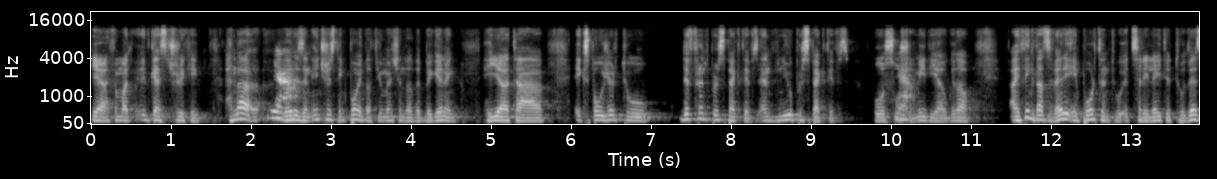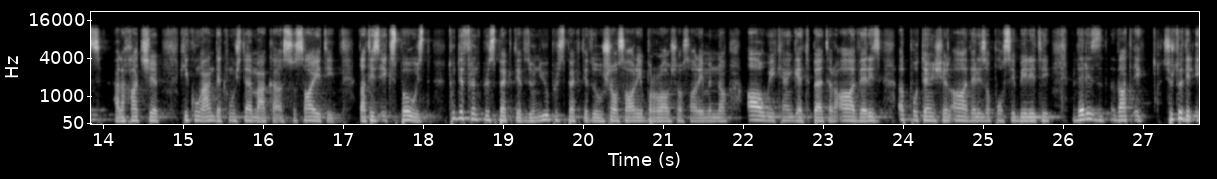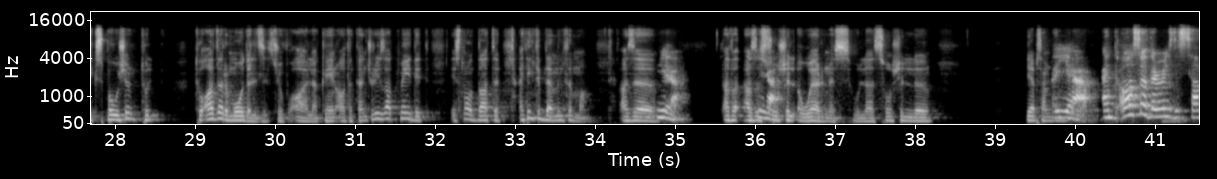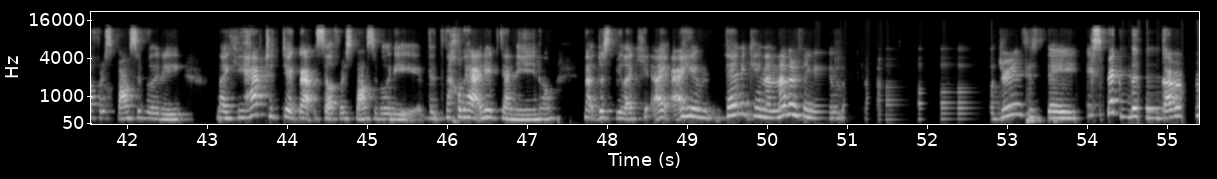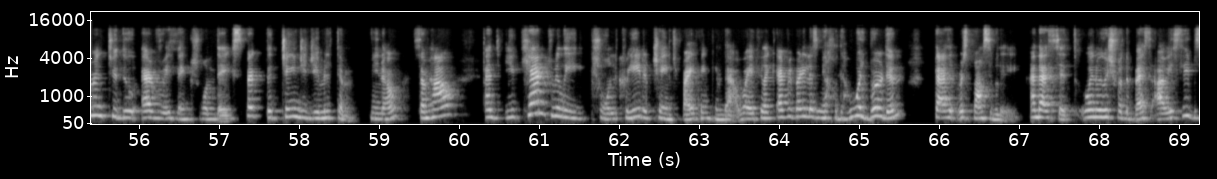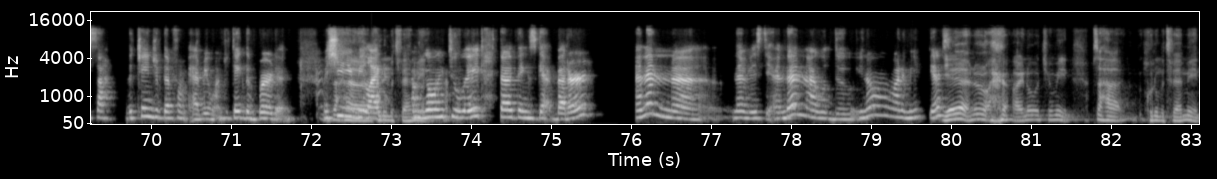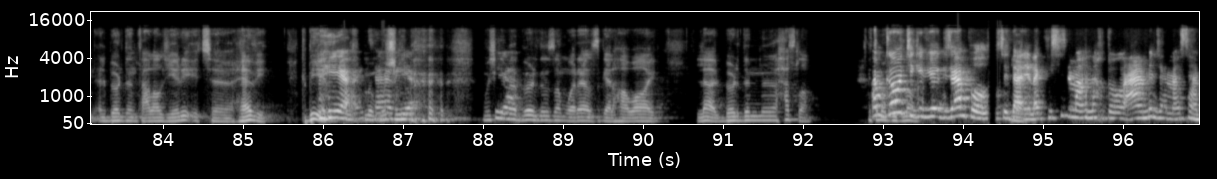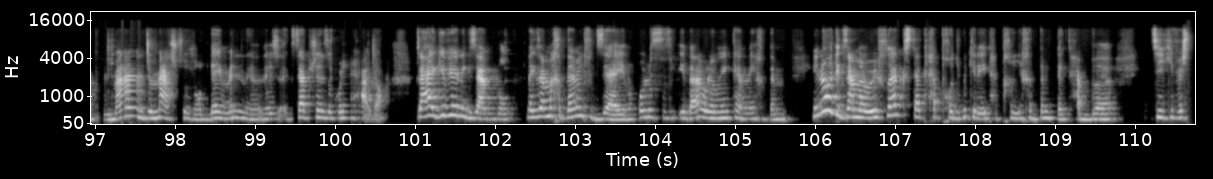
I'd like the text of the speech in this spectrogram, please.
Yeah, ثم it gets tricky. هنا Yeah. there is an interesting point that you mentioned at the beginning هي تاع exposure to different perspectives and new perspectives و social Yeah. media وكذا. I think that's very important و it's related to this على خاطش كي يكون عندك مجتمع ك society that is exposed to different perspectives و new perspectives وشو صاري برا وشو صاري منا ah we can get better ah there is a potential ah there is a possibility there is that surtout the exposure to to other models تشوف اه لا كاين other countries that made it it's not that I think تبدا من ثم as a yeah as a, as a Yeah. social awareness ولا social uh, yeah بس عم yeah and also there is the self responsibility like you have to take that self responsibility تاخذها عليك تاني you know not just be like I I am تاني كان another thing Algerians is they expect the government to do everything شغل they expect the change يجي من التم you know somehow and you can't really شغل create a change by thinking that way I feel like everybody لازم ياخذ هو البردن بتاع responsibility and that's it when we wish for the best obviously بصح the change يبدا from everyone to take the burden ماشي بصح be like كونوا I'm متفاهمين going to wait حتى things get better and then uh, نفستي and then I will do you know what I mean yes yeah yeah no no I know what you mean بصح كونوا متفاهمين البردن تاع الجيري it's uh, heavy كبير yeah مش exactly كيما yeah. مش كيما. بردن somewhere else قال هاواي لا البردن حصله I'm going to give you examples سيداني Yeah. like في زعما ناخذوا عامل زعما سامبل ما نجمعش توجور دائما there's exceptions وكل حاجة. بصح I give you an example. Like زعما خدامين في الجزائر. نقولوا في الإدارة ولا وين كان يخدم. You know هذيك زعما ريفلكس تاع تحب تخرج بكري تحب تخلي خدمتك تحب تي كيفاش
